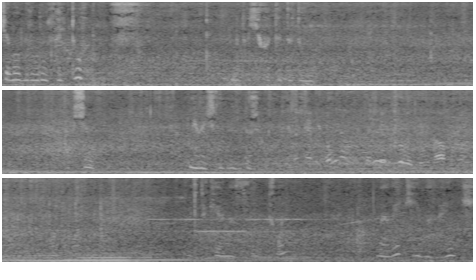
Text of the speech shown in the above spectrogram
Ще в Аврору зайду. Буду їхати додому. Так що не вийшло мені дуже Ось такий у нас фонтан. Великий, маленький.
